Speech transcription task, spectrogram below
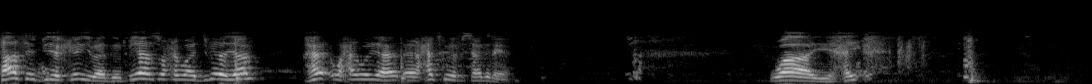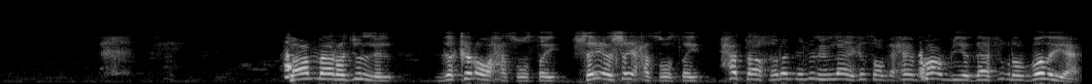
تاسي بيه قيمة بيه سوحي واجبين أيام وحاوليا حتكوا في سعادنا واي حيء فأما رجل ذكر وحصوصي شيئا شيء حصوصي حتى خرج منه الله كسو بحيب رأم يدافق ربضيا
